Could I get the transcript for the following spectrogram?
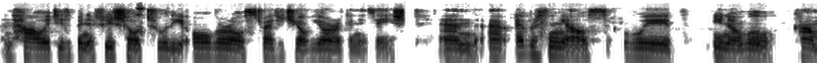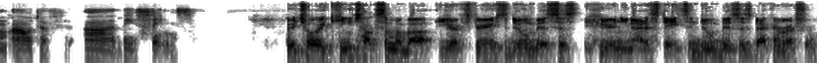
and how it is beneficial to the overall strategy of your organization and uh, everything else with you know will come out of uh, these things Victoria, can you talk some about your experience doing business here in the United States and doing business back in Russia?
